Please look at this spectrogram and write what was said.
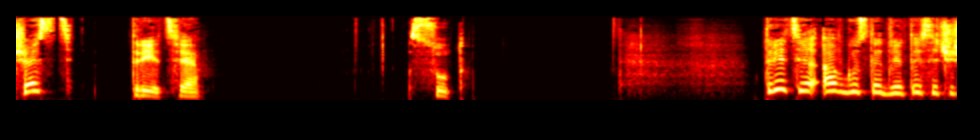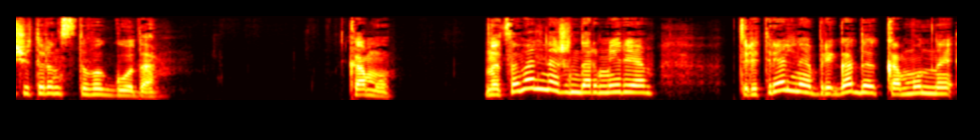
Часть третья. Суд. 3 августа 2014 года. Кому? Национальная жандармерия, территориальная бригада коммуны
